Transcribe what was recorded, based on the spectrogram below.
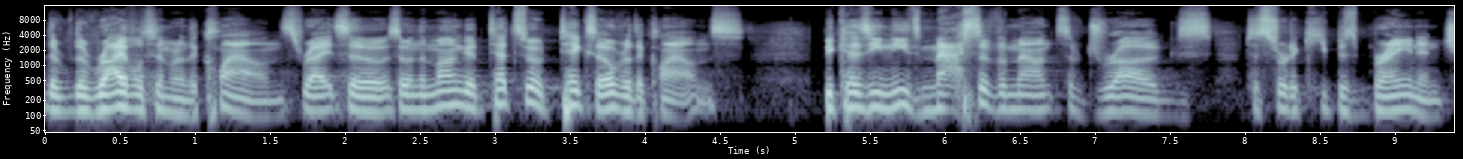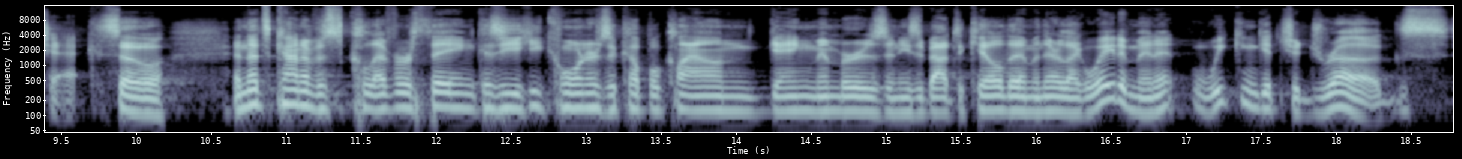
the the rival to him are the clowns, right? So so in the manga, Tetsuo takes over the clowns because he needs massive amounts of drugs to sort of keep his brain in check. So and that's kind of a clever thing because he, he corners a couple clown gang members and he's about to kill them and they're like wait a minute we can get you drugs.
